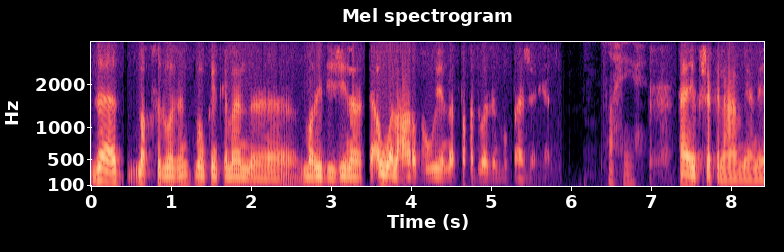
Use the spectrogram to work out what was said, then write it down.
زائد نقص الوزن ممكن كمان آه، مريض يجينا كاول عارض هو فقد وزن مفاجئ يعني صحيح هاي بشكل عام يعني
